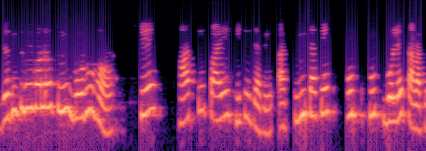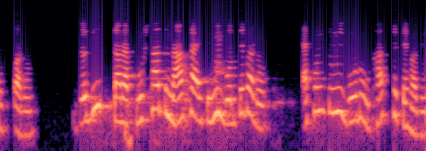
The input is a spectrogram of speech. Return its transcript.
যদি তুমি বলো, তুমি গরু হও সে হাতে পায়ে হেঁটে যাবে, আর তুমি তাকে ফুট ফুট বলে তাড়াতে পারো যদি তারা প্রসাদ না খায়, তুমি বলতে পারো, এখন তুমি গরু, ঘাস খেতে হবে।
